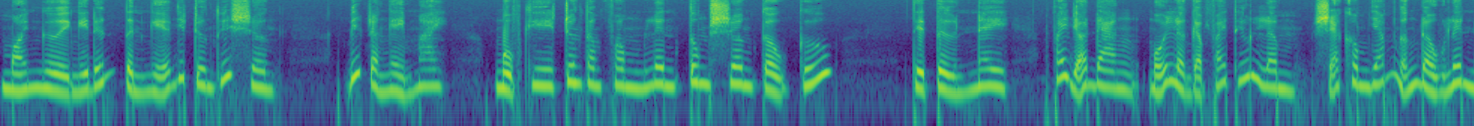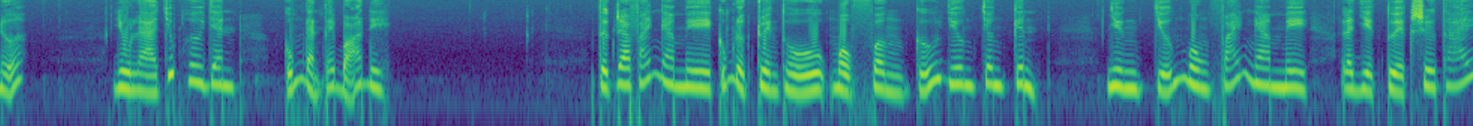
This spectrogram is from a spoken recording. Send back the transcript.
Mọi người nghĩ đến tình nghĩa với Trương Thúy Sơn, biết rằng ngày mai, một khi Trương Tam Phong lên tung sơn cầu cứu, thì từ nay phái võ đan mỗi lần gặp phái thiếu lâm sẽ không dám ngẩng đầu lên nữa. Dù là chút hư danh cũng đành phải bỏ đi. Thực ra phái Nga Mi cũng được truyền thụ một phần cửu dương chân kinh, nhưng trưởng môn phái Nga Mi là diệt tuyệt sư thái,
